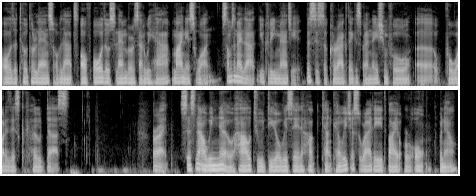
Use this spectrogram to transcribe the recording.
or the total length of that of all those numbers that we have minus one. Something like that. You could imagine. This is the correct explanation for uh for what this code does. Alright, since now we know how to deal with it, how can, can we just write it by our own for now?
